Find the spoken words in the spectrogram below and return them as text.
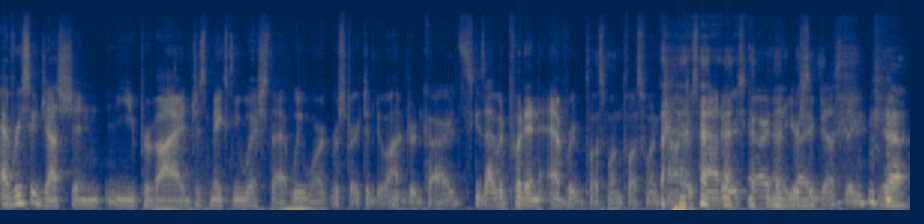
Every suggestion you provide just makes me wish that we weren't restricted to 100 cards because I would put in every plus one plus one counters matters card that you're Nice. suggesting. Yeah.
